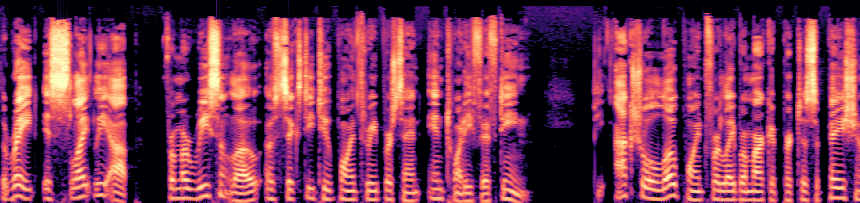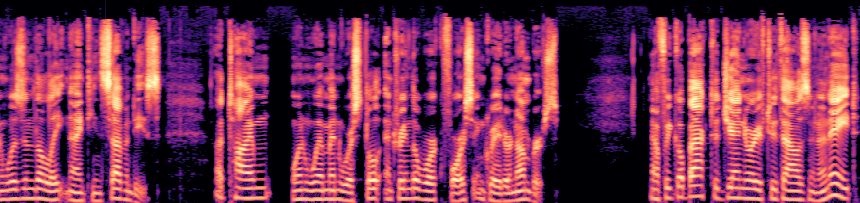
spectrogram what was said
The rate is slightly up from a recent low of 62.3% in 2015. The actual low point for labor market participation was in the late 1970s, a time when women were still entering the workforce in greater numbers. Now, if we go back to January of 2008,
